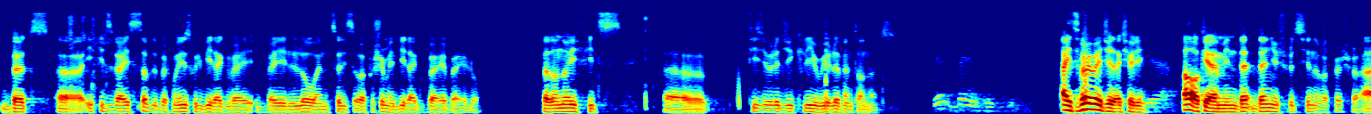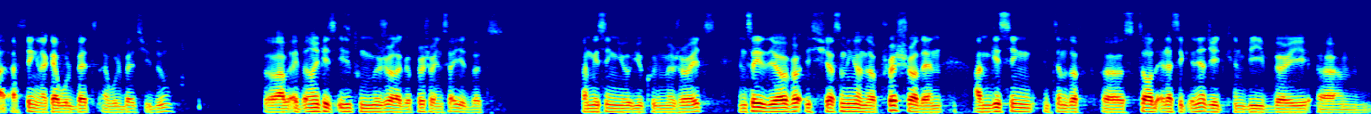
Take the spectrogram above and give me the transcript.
But uh, if it's very soft, the bulk modulus will be like very, very low, and so this overpressure may be like very, very low. I don't know if it's uh, physiologically relevant or not. Yeah, very rigid. Ah, it's very rigid actually. Yeah. Oh, okay. I mean, th- then you should see an overpressure. I, I think like I will bet, I will bet you do. So I, I, don't know if it's easy to measure like the pressure inside it, but I'm guessing you, you could measure it. And so if, over, if you have something under pressure, then I'm guessing in terms of uh, stored elastic energy, it can be very, um,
